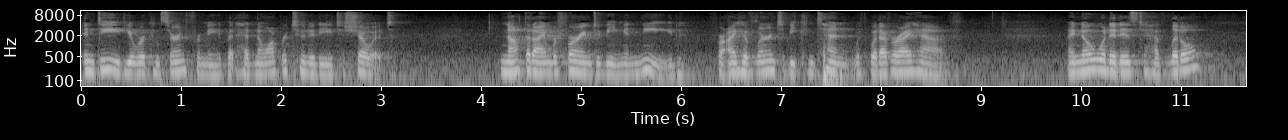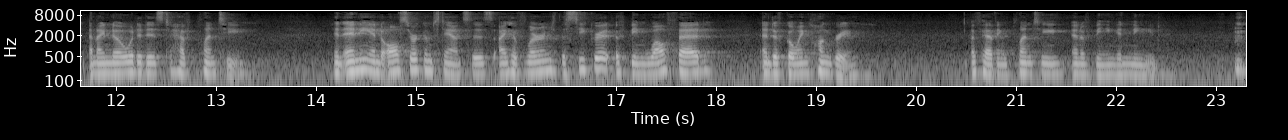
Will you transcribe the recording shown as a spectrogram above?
Indeed, you were concerned for me, but had no opportunity to show it. Not that I am referring to being in need, for I have learned to be content with whatever I have. I know what it is to have little, and I know what it is to have plenty. In any and all circumstances, I have learned the secret of being well fed and of going hungry of having plenty and of being in need.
